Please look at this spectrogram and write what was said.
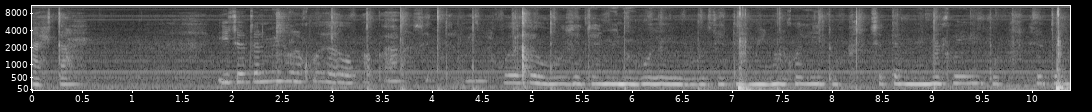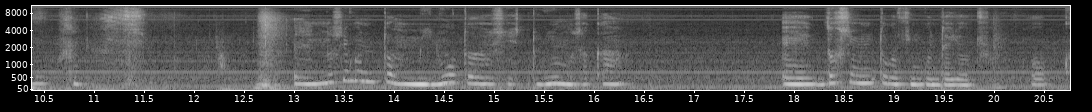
Ahí está. Y se terminó el juego, papá. El juego, se terminó el juego, se terminó el jueguito, se terminó el jueguito, se terminó. Eh, no sé cuántos minutos estuvimos acá. Eh, 12 minutos con 58. Ok,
